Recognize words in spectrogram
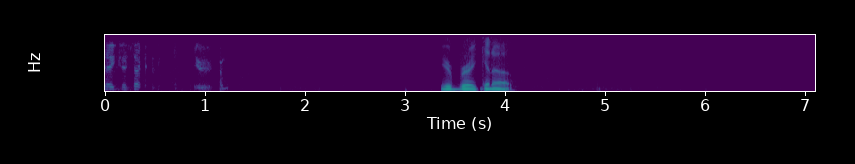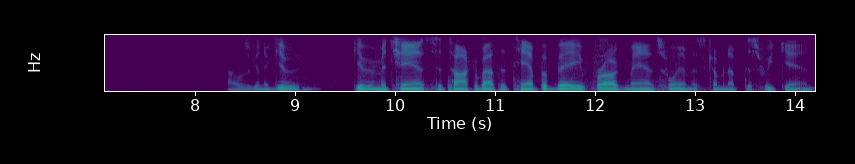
Take a second. You, you're breaking up. I was going to give give him a chance to talk about the Tampa Bay Frogman Swim is coming up this weekend.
